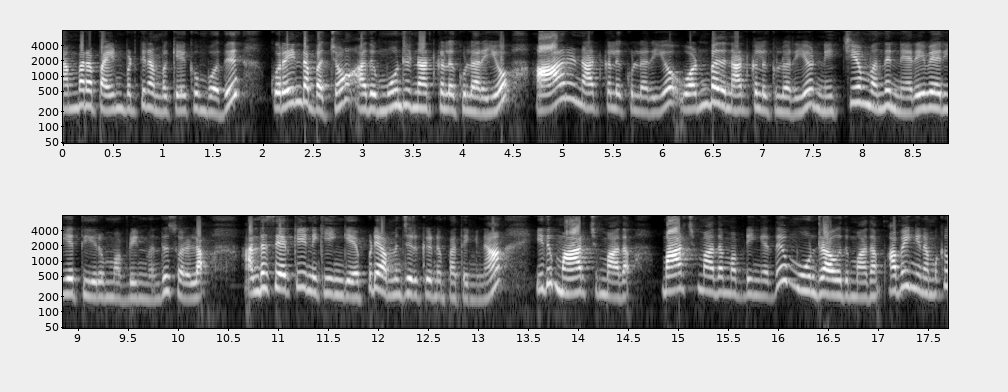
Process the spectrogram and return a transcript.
நம்பரை பயன்படுத்தி நம்ம கேட்கும்போது குறைந்தபட்சம் அது மூன்று நாட்களுக்குள்ளறையோ ஆறு நாட்களுக்குள்ளறையோ ஒன்பது நாட்களுக்குள்ளறையோ நிச்சயம் வந்து நிறைவேறிய தீரும் அப்படின்னு வந்து சொல்லலாம். அந்த சேர்க்கை இன்றைக்கி இங்கே எப்படி அமைஞ்சிருக்குன்னு பார்த்தீங்கன்னா இது மார்ச் மாதம். மார்ச் மாதம் அப்படிங்கிறது மூன்றாவது மாதம். அப்போ இங்கே நமக்கு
